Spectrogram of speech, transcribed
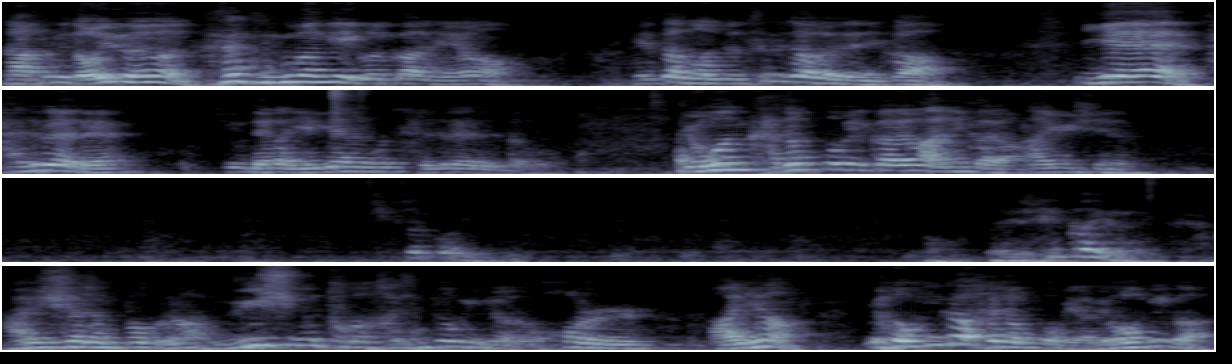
자, 그럼 너희는 가장 궁금한 게 이걸 거 아니에요. 일단 먼저 틀을 잡아야 되니까. 이게 잘 들어야 돼. 지금 내가 얘기하는 거 잘 들어야 된다고. 요건 가정법일까요? 아닐까요? 아유 씨는. 식설법입니다. 어, 너희들 헷갈려요. 아유 씨 가정법이나 위시부터가 가정법인 줄 알아. 헐. 아니야. 여기가 가정법이야. 여기가.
